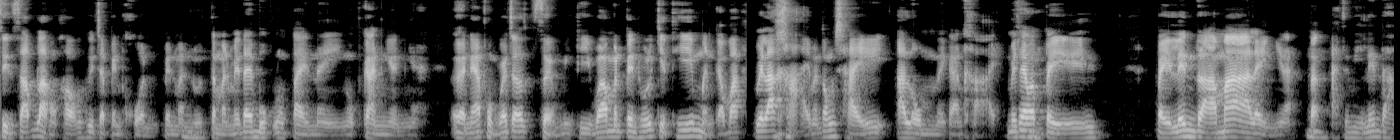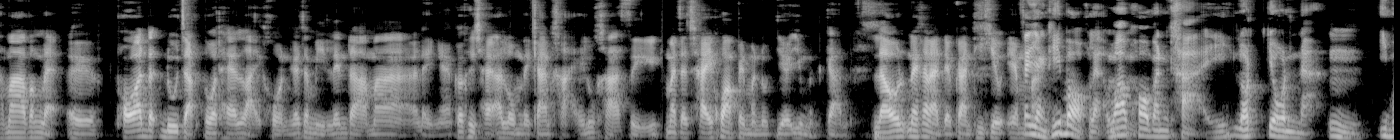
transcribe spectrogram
สินทรัพย์หลักของเขาก็คือจะเป็นคนเป็นมนุษย์ แต่มันไม่ได้บุ๊กลงไปในงบการเงินไงเออเนี้ยผมก็จะเสริมอีกทีว่ามันเป็นธุรกิจที่เหมือนกับว่า เวลาขายมันต้องใช้อารมณ์ในการขาย ไม่ใช่ว่าไป ไปเล่นดราม่าอะไรอย่างงี้นะแต่อาจจะมีเล่นดราม่าบ้างแหละเออเพราะว่าดูจากตัวแทนหลายคนก็จะมีเล่นดราม่าอะไรเงี้ยก็คือใช้อารมณ์ในการขายให้ลูกค้าซื้อ มันจะใช้ความเป็นมนุษย์เยอะอยู่เหมือนกัน แล้วในขณะเดียวกัน TQM แต่อย่างที่บอกแหละว่าอืมพอมันขายรถยนต์น่ะอืมอิโม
